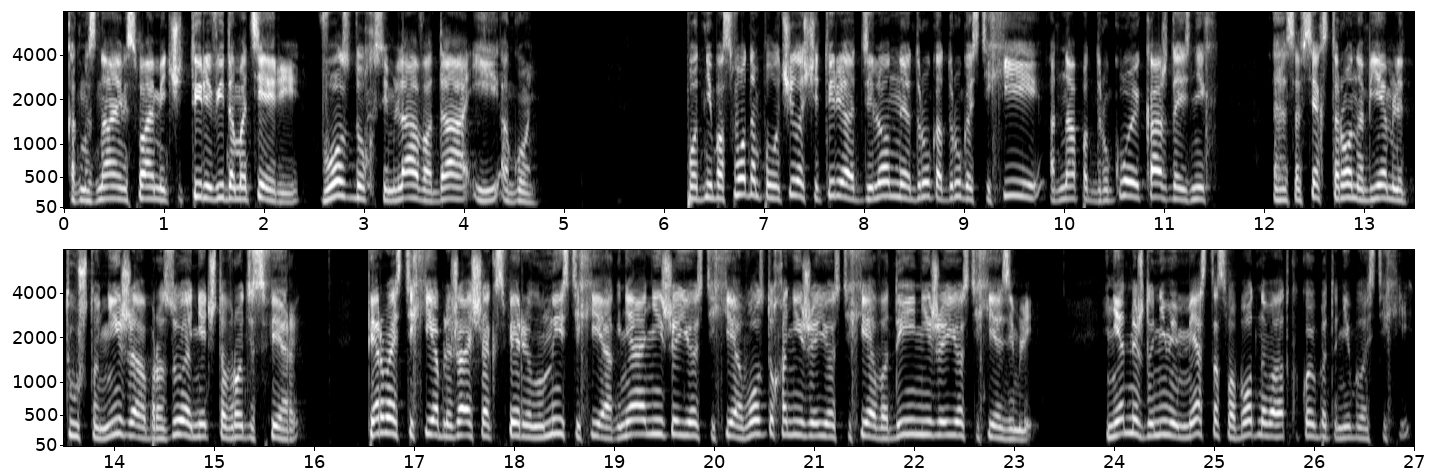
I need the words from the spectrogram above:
как мы знаем с вами, четыре вида материи – воздух, земля, вода и огонь. Под небосводом получилось четыре отделенные друг от друга стихии, одна под другой. Каждая из них э, со всех сторон объемлет ту, что ниже, образуя нечто вроде сферы. Первая стихия, ближайшая к сфере Луны, стихия огня ниже ее, стихия воздуха ниже ее, стихия воды ниже ее, стихия Земли. И нет между ними места, свободного от какой бы то ни было стихии.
